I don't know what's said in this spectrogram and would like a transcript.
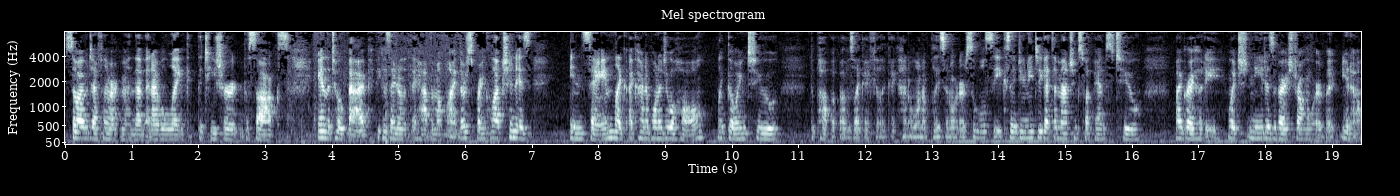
So I would definitely recommend them. And I will link the t-shirt, the socks, and the tote bag because I know that they have them online. Their spring collection is insane. Like I kind of want to do a haul, like going to the pop-up. I was like, I feel like I kind of want to place an order. So we'll see because I do need to get the matching sweatpants to my gray hoodie, which need is a very strong word, but you know,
